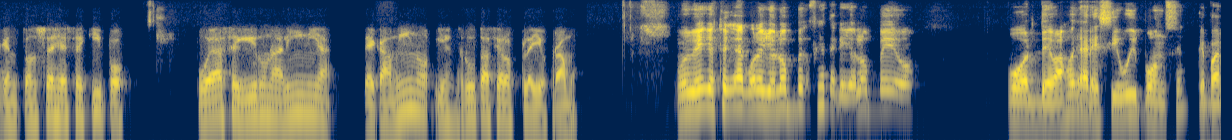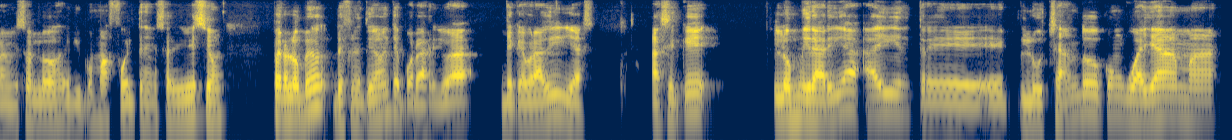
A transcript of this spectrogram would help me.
que entonces ese equipo pueda seguir una línea de camino y en ruta hacia los playoffs, Ramos. Muy bien, yo estoy de acuerdo. Yo los fíjate que yo los veo por debajo de Arecibo y Ponce, que para mí son los equipos más fuertes en esa división, pero los veo definitivamente por arriba de Quebradillas. Así que los miraría ahí entre eh, luchando con Guayama,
